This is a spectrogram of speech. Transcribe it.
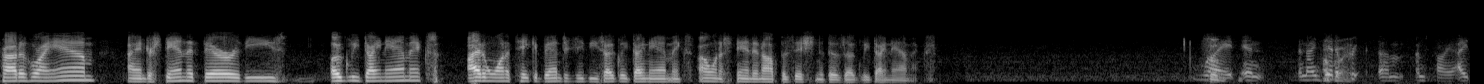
proud of who I am. I understand that there are these ugly dynamics. I don't want to take advantage of these ugly dynamics. I want to stand in opposition to those ugly dynamics. Right, and and I did. Oh, appre- um, I'm sorry. I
